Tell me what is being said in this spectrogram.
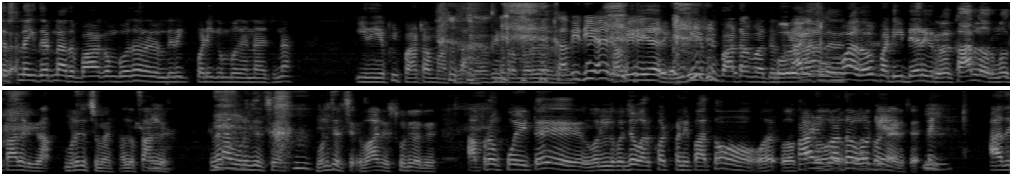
ஜஸ்ட் லைக் தட்னு அதை பார்க்கும்போது அந்த லிரிக் படிக்கும்போது என்ன ஆச்சுன்னா இது எப்படி பாட்டா மாத்துறது அப்படின்ற மாதிரி கவிதையா இருக்கு. கவிதையா இருக்கு. இது எப்படி பாட்டா நாள் சும்மா அதோ படிக்கிட்டே இருக்கிறோம். கார்ல வரும்போது கால் அடிக்கிறான். முடிஞ்சிருச்சு மேன் அந்த சாங் என்னடா முடிஞ்சிருச்சு? முடிஞ்சிருச்சு. வா நீ ஸ்டுடியோக்கு அப்புறம் போயிட்டு ஒரு கொஞ்சம் ஒர்க் அவுட் பண்ணி பார்த்தோம். பாடி பார்த்தா work out okay. ஆயிடுச்சு. அது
